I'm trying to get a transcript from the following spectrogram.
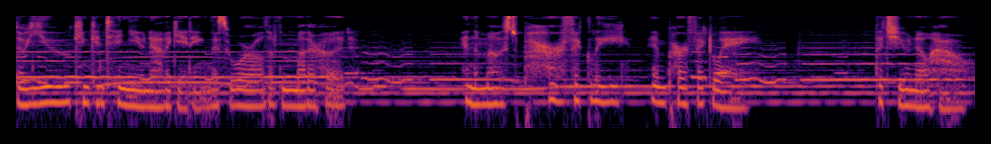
so you can continue navigating this world of motherhood in the most perfectly imperfect way that you know how.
